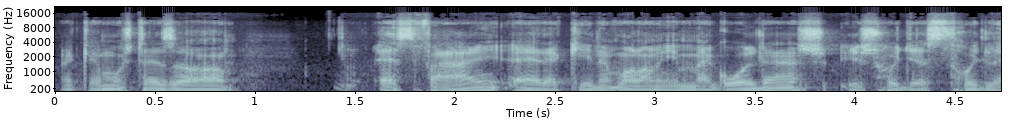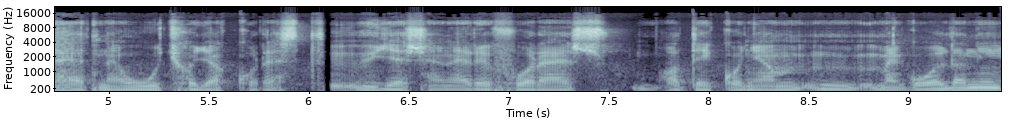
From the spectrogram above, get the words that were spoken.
nekem most ez a ez fáj, erre kéne valami megoldás, és hogy ezt hogy lehetne úgy, hogy akkor ezt ügyesen, erőforrás hatékonyan megoldani.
